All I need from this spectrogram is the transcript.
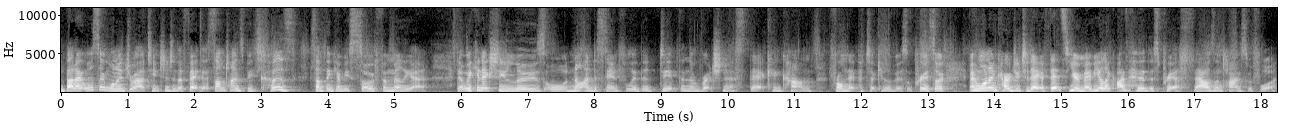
But I also want to draw attention to the fact that sometimes because something can be so familiar, that we can actually lose or not understand fully the depth and the richness that can come from that particular verse of prayer. So, I want to encourage you today, if that's you, maybe you're like, I've heard this prayer a thousand times before,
